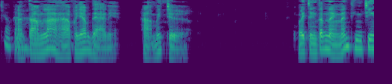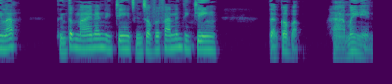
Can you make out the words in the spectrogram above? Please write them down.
เจ้าๆค่ะอะตามล่าหาพยับแดดเนี่ย หาไม่เจอ ไปถึงตำแหน่งนั้นจริงๆละ ถึงต้นไม้นั้นจริง ๆ ถึงเสาไฟฟ้านั้นจริง ๆ แต่ก็แบบหาไม่เห็น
